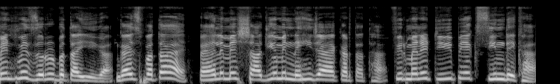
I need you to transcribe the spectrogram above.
कमेंट में ज़रूर बताइएगा। गैस पता है, पहले मैं शादियों में नहीं जाया करता था। फिर मैंने टीवी पे एक सीन देखा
